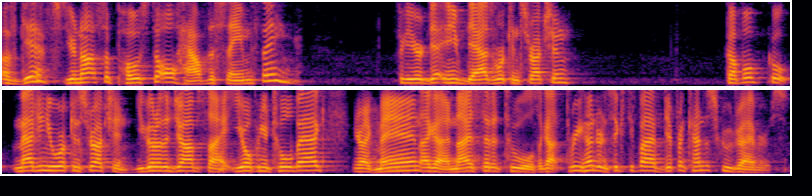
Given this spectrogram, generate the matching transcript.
of gifts. You're not supposed to all have the same thing. Figure any dads work construction? Couple? Cool. Imagine you work construction. You go to the job site, you open your tool bag, and you're like, man, I got a nice set of tools. I got 365 different kinds of screwdrivers.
